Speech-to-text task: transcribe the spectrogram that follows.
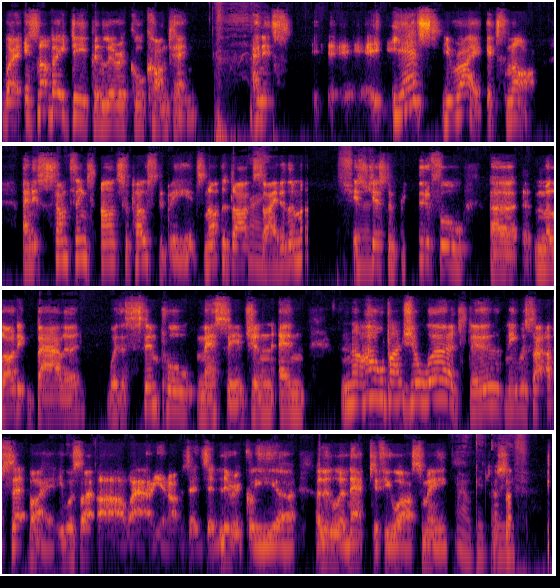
well, it's not very deep in lyrical content, and it's yes, you're right, it's not, and it's some things aren't supposed to be. It's not the dark Right. side of the moon. Sure. It's just a beautiful uh, melodic ballad with a simple message and and not a whole bunch of words, dude. And he was like upset by it. He was like, "Oh wow, you know, it's, it's lyrically uh, a little inept, if you ask me. oh, good So- grief. You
